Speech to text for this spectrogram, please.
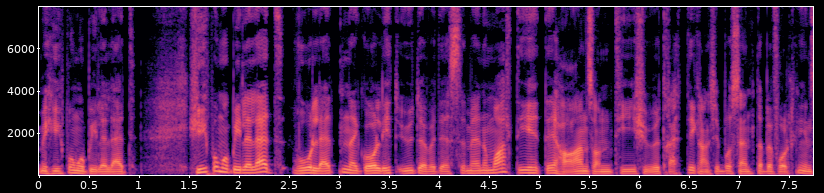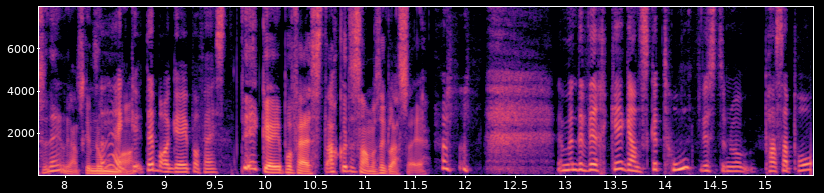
med hypermobile ledd. Hypermobile ledd, hvor leddene går litt utover det som er normalt, de, de har en sånn 10-20-30 kanskje prosent av befolkningen, så det er ganske Så det er, normalt. det er bare gøy på fest. Det er gøy på fest. Akkurat det samme som glassøye. Men det virker ganske tungt hvis du må passe på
